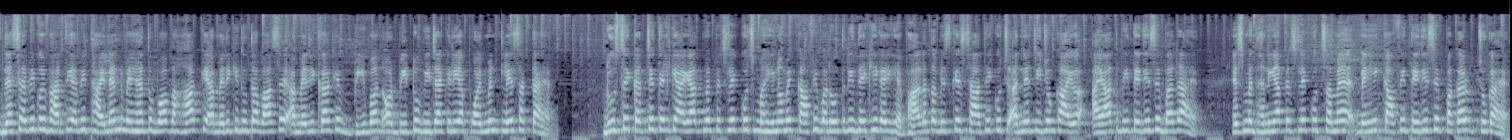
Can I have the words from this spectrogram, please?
जैसे अभी कोई भारतीय अभी थाईलैंड में है तो वह वहाँ के अमेरिकी दूतावास से अमेरिका के बी वन और बी टू वीज़ा के लिए अपॉइंटमेंट ले सकता है। रूस से कच्चे तेल के आयात में पिछले कुछ महीनों में काफ़ी बढ़ोतरी देखी गई है। भारत अब इसके साथ ही कुछ अन्य चीज़ों का आयात भी तेज़ी से बढ़ रहा है। इसमें धनिया पिछले कुछ समय में ही काफ़ी तेज़ी से पकड़ चुका है।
